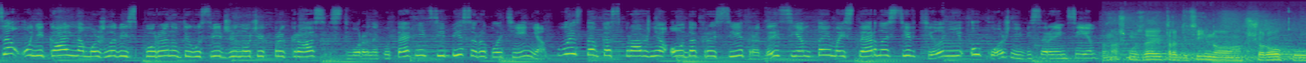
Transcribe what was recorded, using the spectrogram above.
Це унікальна можливість поринути у світ жіночих прикрас, створених у техніці бісероплетіння. Виставка справжня ода красі, традиціям та й майстерності, втіленій у кожній бісеринці. Наш музей традиційно щороку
